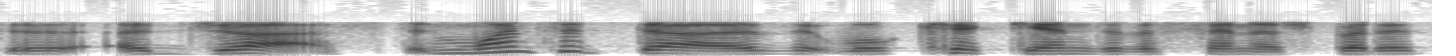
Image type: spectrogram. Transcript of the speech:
to adjust, and once it does, it will kick into the finish. But it's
